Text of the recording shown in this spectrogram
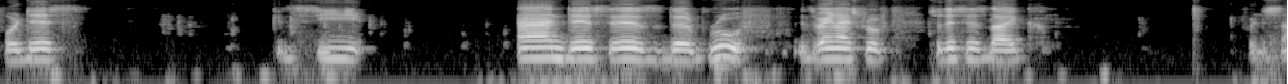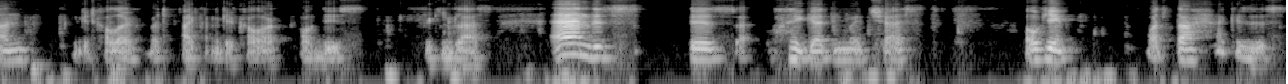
for this. You can see. And this is the roof. It's very nice roof. So this is like for the sun. Get color but I can't get color of this freaking glass. And this is I got in my chest. Okay what the heck is this?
